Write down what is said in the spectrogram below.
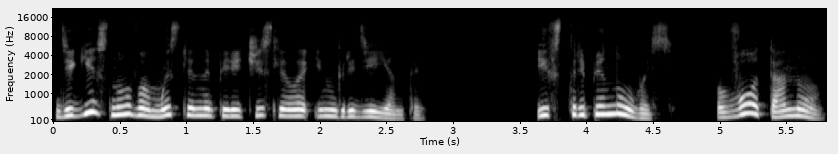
Диги снова мысленно перечислила ингредиенты. И встрепенулась. Вот оно.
